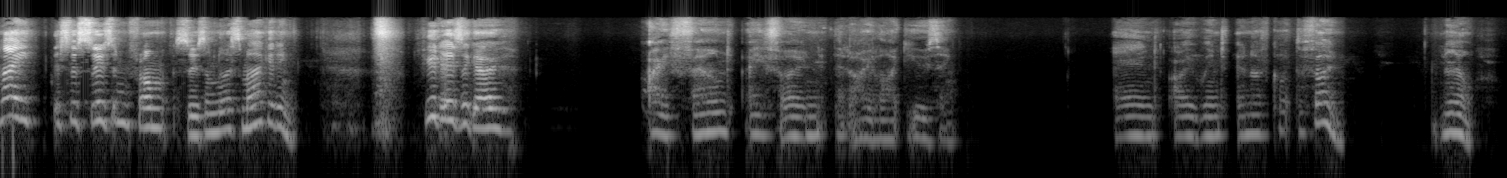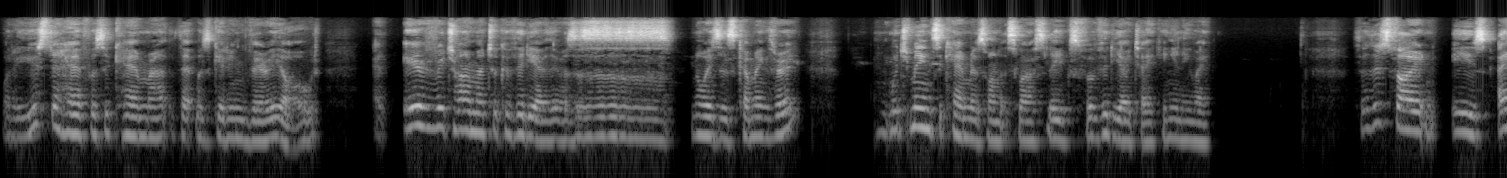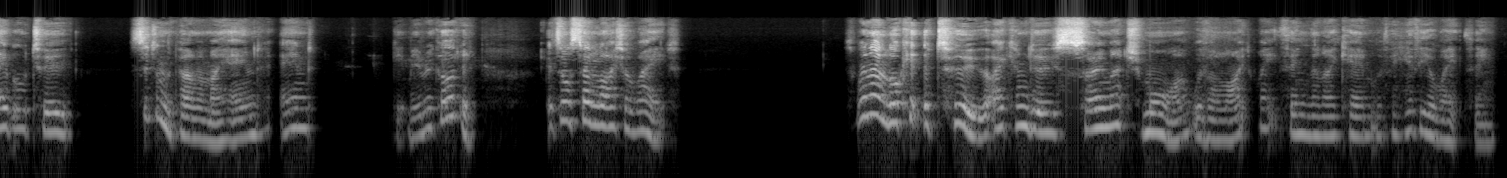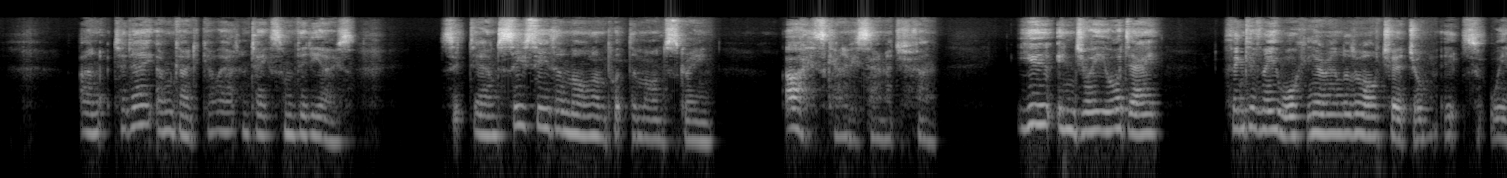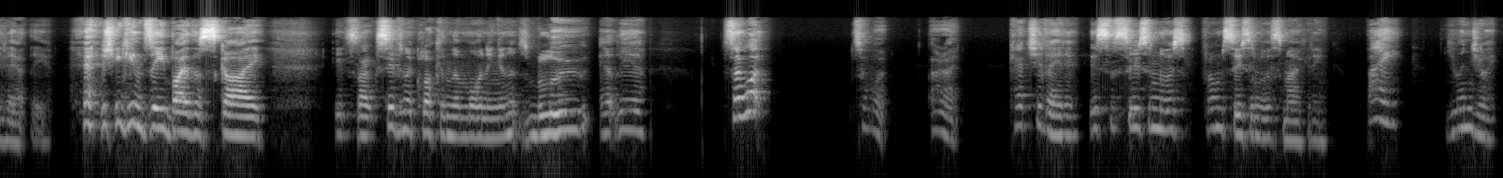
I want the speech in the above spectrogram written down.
Hi, this is Susan from Susan Lewis Marketing. A few days ago, I found a phone that I liked using. And I went and I've got the phone. Now, what I used to have was a camera that was getting very old. And every time I took a video, there was noises coming through, which means the camera's on its last legs for video taking anyway. So this phone is able to sit in the palm of my hand and get me recorded. It's also lighter weight. So when I look at the two, I can do so much more with a lightweight thing than I can with a heavier weight thing. And today I'm going to go out and take some videos. Sit down, CC them all and put them on screen. Oh, it's going to be so much fun. You enjoy your day. Think of me walking around Little Old Churchill. It's wet out there. As you can see by the sky, it's like seven o'clock in the morning and it's blue out there. So what? So what? All right. Catch you later. This is Susan Lewis from Susan Lewis Marketing. Bye. You enjoy.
